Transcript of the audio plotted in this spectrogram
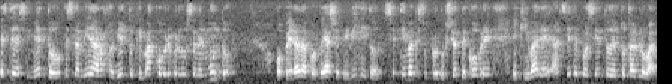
Este yacimiento es la mina a rojo abierto que más cobre produce en el mundo. Operada por BHP Billiton, se estima que su producción de cobre equivale al 7% del total global.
